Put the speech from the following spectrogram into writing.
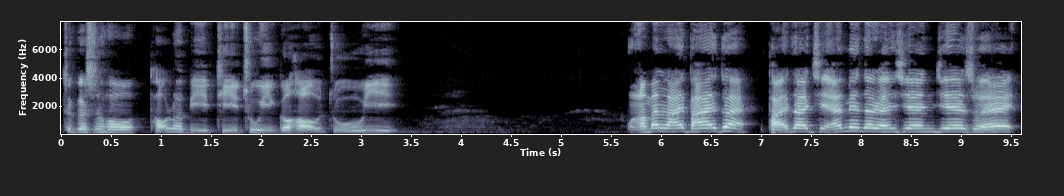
这个时候，陶乐比提出一个好主意：“我们来排队，排在前面的人先接水。”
